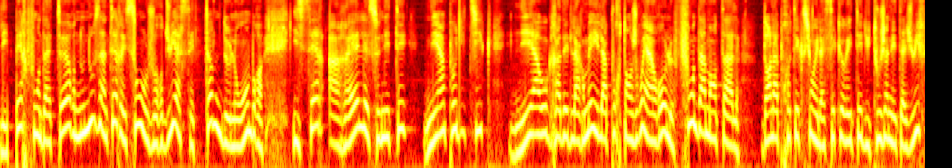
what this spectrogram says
les pères fondateurs. Nous nous intéressons aujourd'hui à cet homme de l'ombre, Isser Harel. Ce n'était ni un politique, ni un haut gradé de l'armée, il a pourtant joué un rôle fondamental dans la protection et la sécurité du tout jeune État juif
